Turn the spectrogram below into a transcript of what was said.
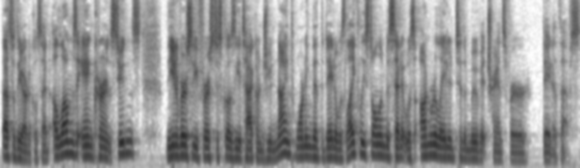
that's what the article said. Alums and current students. The university first disclosed the attack on June 9th, warning that the data was likely stolen, but said it was unrelated to the MOVEit transfer data thefts.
